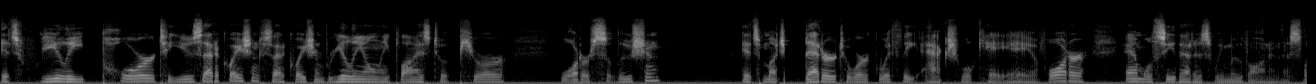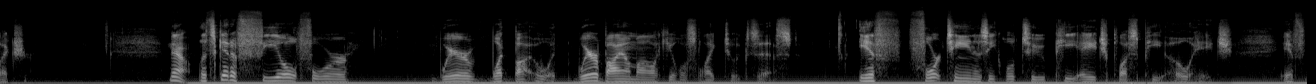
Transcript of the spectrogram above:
It's really poor to use that equation because that equation really only applies to a pure water solution it's much better to work with the actual Ka of water, and we'll see that as we move on in this lecture. Now, let's get a feel for where what where biomolecules like to exist. If 14 is equal to pH plus POH, if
